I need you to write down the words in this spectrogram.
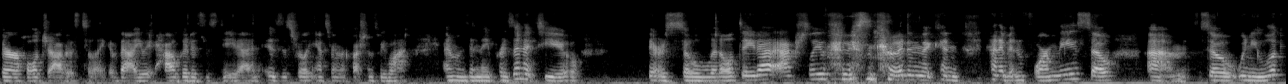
their whole job is to like evaluate how good is this data and is this really answering the questions we want? And then they present it to you, there's so little data actually that is good and that can kind of inform these. So, um, so when you look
